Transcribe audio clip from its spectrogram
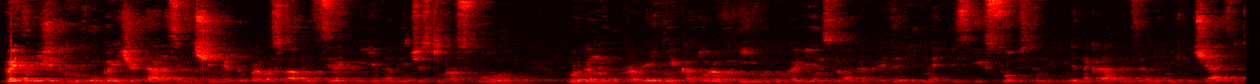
В этом лежит глубокая черта различия между православной церковью и обновленческим расколом, органы управления которого и его духовенство, как это видно из их собственных неоднократных заявлений в печати,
